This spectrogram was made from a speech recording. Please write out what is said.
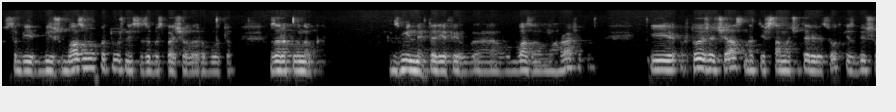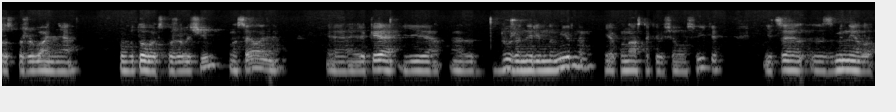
в собі більш базову потужність, забезпечували роботу за рахунок змінних тарифів е, в базовому графіку, і в той же час на ті ж саме 4% збільшило споживання побутових споживачів населення, е, яке є е, дуже нерівномірним, як у нас, так і в всьому світі, і це змінило,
